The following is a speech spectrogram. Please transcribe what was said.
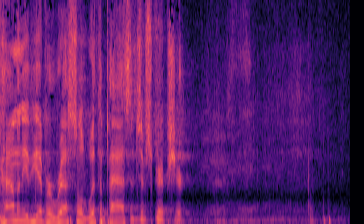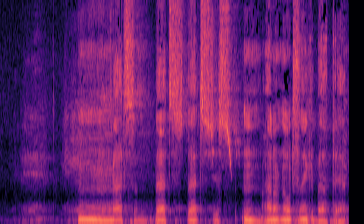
How many of you ever wrestled with a passage of Scripture? Mm, that's that's that's just mm, I don't know what to think about that.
